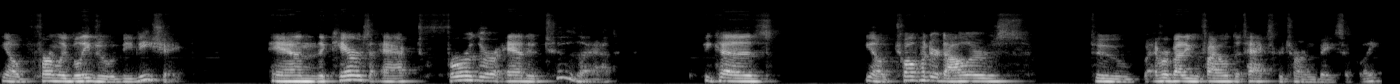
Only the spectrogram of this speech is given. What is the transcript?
you know, firmly believed it would be V shaped. And the CARES Act further added to that because you know, twelve hundred dollars to everybody who filed the tax return, basically.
